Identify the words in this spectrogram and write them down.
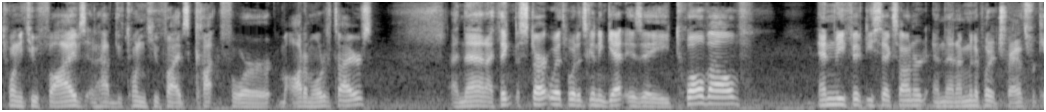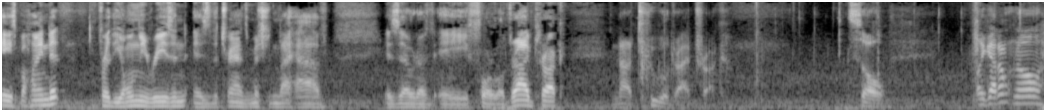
22 fives and have the 22 fives cut for automotive tires. And then I think to start with, what it's going to get is a 12 valve NV5600, and then I'm going to put a transfer case behind it for the only reason is the transmission that I have is out of a four-wheel drive truck, not a two-wheel drive truck. So, like, I don't know.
